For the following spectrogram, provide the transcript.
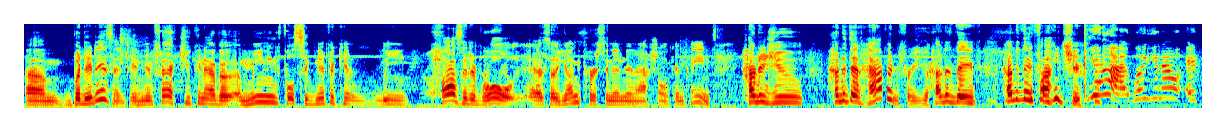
Right. Um, but it isn't. And in fact, you can have a, a meaningful, significantly positive role as a young person in a national campaign. How did you, how did that happen for you? How did they, how did they find you? yeah well you know it's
